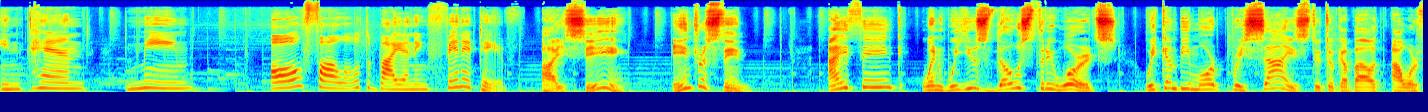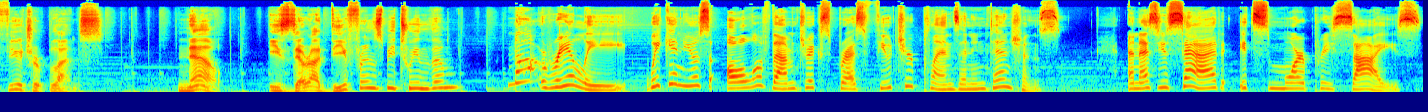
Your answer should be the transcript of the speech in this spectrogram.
intend, mean, all followed by an infinitive. I see. Interesting. I think when we use those three words, we can be more precise to talk about our future plans. Now, is there a difference between them? Not really. We can use all of them to express future plans and intentions. And as you said, it's more precise.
